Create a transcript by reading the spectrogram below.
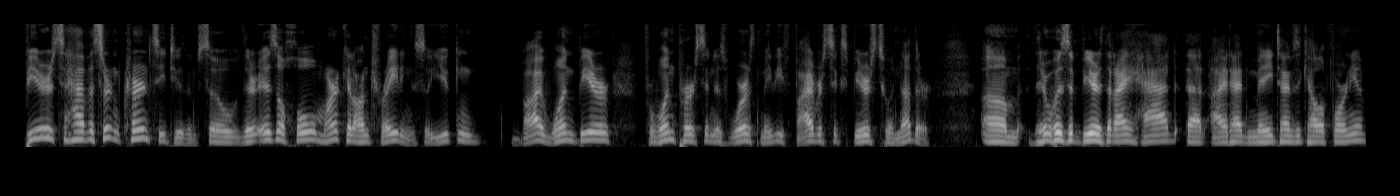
Beers have a certain currency to them, so there is a whole market on trading. So you can buy one beer for one person is worth maybe five or six beers to another. Um, there was a beer that I had that I'd had many times in California,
